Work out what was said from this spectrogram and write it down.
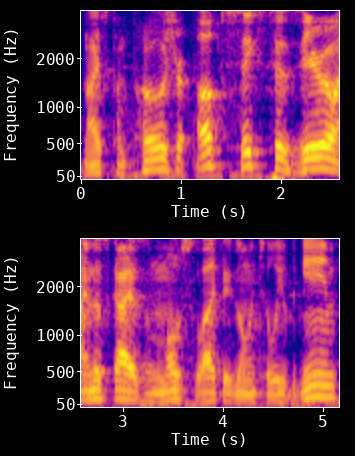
Nice composure. Up 6 to 0, and this guy is most likely going to leave the game.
